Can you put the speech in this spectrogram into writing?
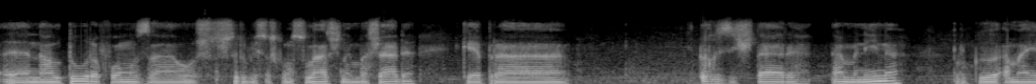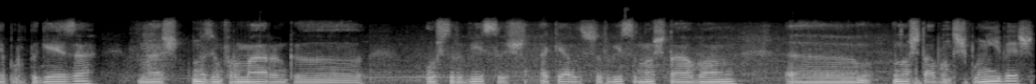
Uh, na altura fomos aos serviços consulares na embaixada, que é para registrar a menina, porque a mãe é portuguesa, mas nos informaram que os serviços, aqueles serviços não estavam, uh, não estavam disponíveis,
